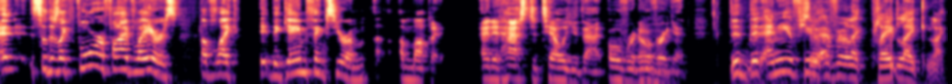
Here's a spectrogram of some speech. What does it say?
And so there's like four or five layers of like the game thinks you're a, a muppet, and it has to tell you that over and over again. Did did any of you So- ever like played like like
